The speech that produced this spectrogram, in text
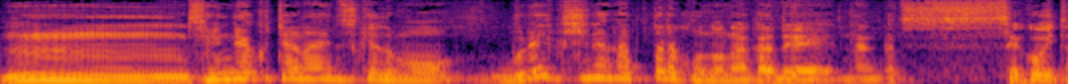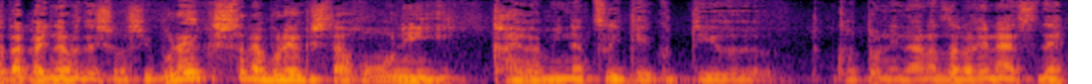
うん、戦略じゃないですけども、ブレイクしなかったらこの中で、なんか、せこい戦いになるでしょうし、ブレイクしたらブレイクした方に一回はみんなついていくっていうことにならざるを得ないですね。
